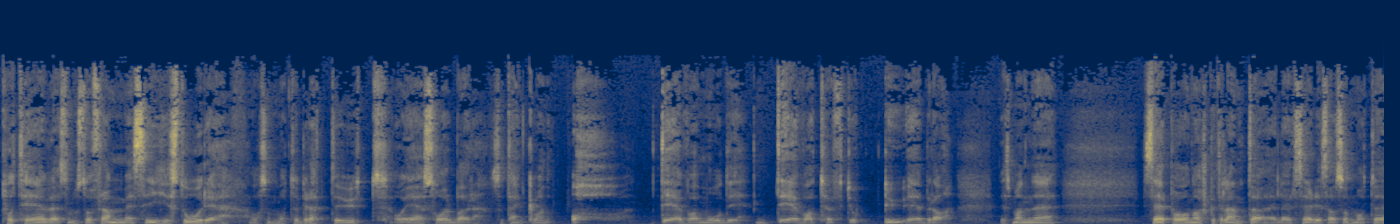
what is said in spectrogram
på TV som står frem med sin historie, og som måtte brette ut og er sårbar, så tenker man åh, det var modig. Det var tøft gjort. Du er bra. Hvis man eh, ser på Norske Talenter, eller ser disse som på en måte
